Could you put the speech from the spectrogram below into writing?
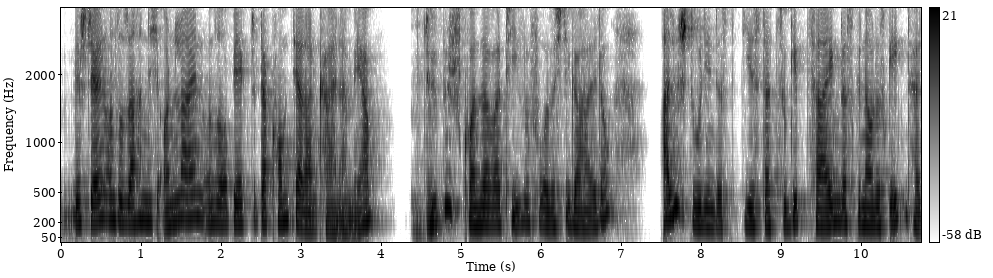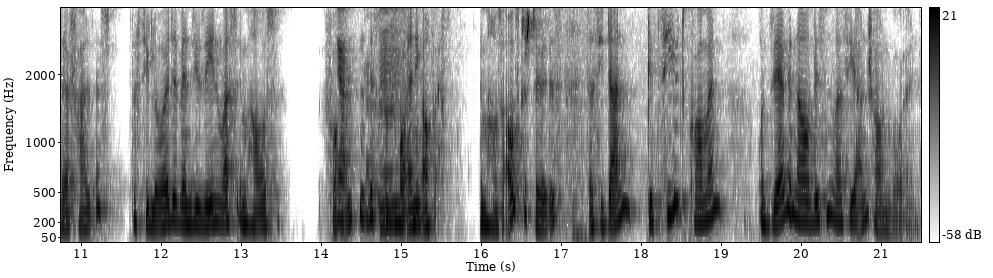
wir stellen unsere Sachen nicht online, unsere Objekte, da kommt ja dann keiner mehr. Mhm. Typisch konservative, vorsichtige Haltung. Alle Studien, das, die es dazu gibt, zeigen, dass genau das Gegenteil der Fall ist. Dass die Leute, wenn sie sehen, was im Haus vorhanden ja. ist mhm. und vor allen Dingen auch was im Haus ausgestellt ist, dass sie dann gezielt kommen und sehr genau wissen, was sie anschauen wollen.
